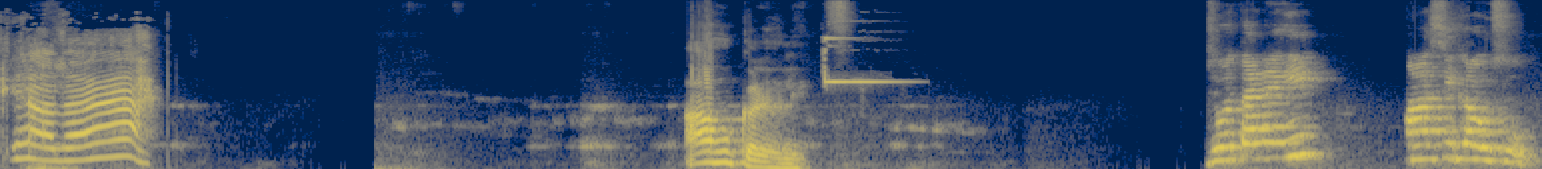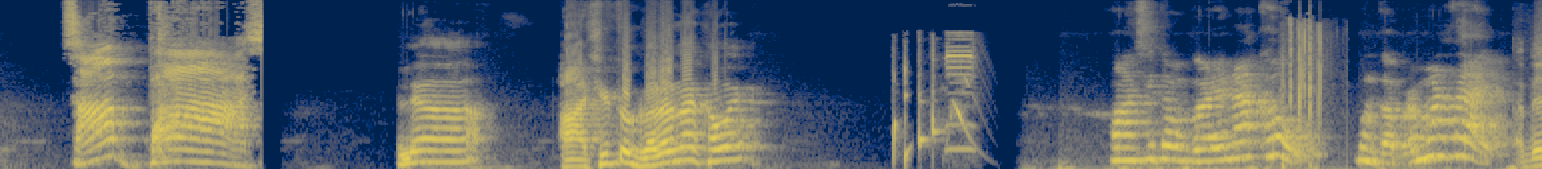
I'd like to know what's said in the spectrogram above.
ક્યાં આ હું કરેલી? જોતા નહીં ફાંસી ખાઉં છું. સાબાસ એટલે ફાંસી તો ગળે ના ખવાય? ફાંસી તો ગળે ના ખાવ પણ ગભરામણ થાય. અબે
